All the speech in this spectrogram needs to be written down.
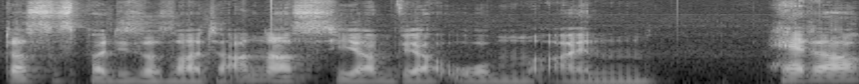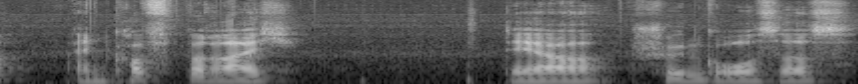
das ist bei dieser Seite anders. Hier haben wir oben einen Header, einen Kopfbereich, der schön groß ist.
